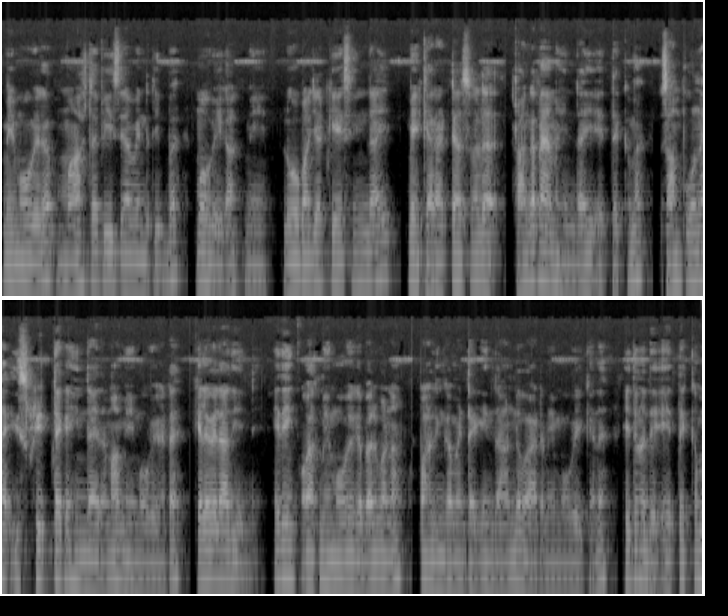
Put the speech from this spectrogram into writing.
මේ මෝව එක මාස්ටර් පීසය වෙන්න තිබ්බ මෝව එකක්. මේ ලෝ බජට් කේස් හින්දයි මේ කැරක්ටර්ස් වල රංගපෑම හින්දයි එත් එක්කම සම්පූර්ණ ස්ක්‍රිප් එක හින්දයි තමා මේ මෝව එකට කෙලවෙලා තියෙන්නේ. ඉතින් ඔයත් මේ මෝව එක බැලුවන පාලින් කමෙන්ට් එකකින් දාන්න ඔයාට මේ මෝවේ ගැන හිතුනද ඒත් එක්කම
